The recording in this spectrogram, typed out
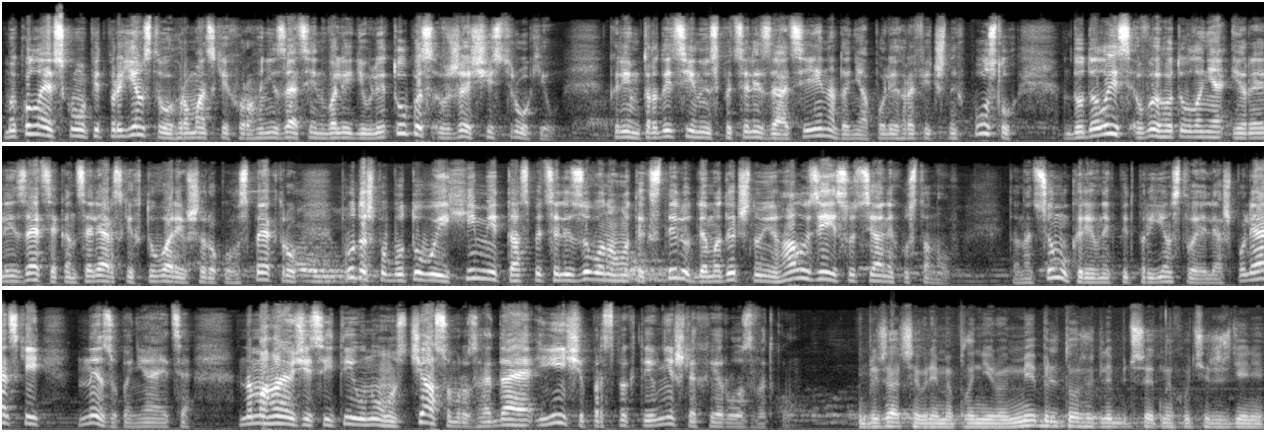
Миколаївському підприємству громадських організацій інвалідів Літопис вже 6 років. Крім традиційної спеціалізації надання поліграфічних послуг, додались виготовлення і реалізація канцелярських товарів широкого спектру, продаж побутової хімії та спеціалізованого текстилю для медичної галузі і соціальних установ. Та на цьому керівник підприємства Ілля Шполянський не зупиняється. Намагаючись йти у ногу з часом, розглядає і інші перспективні шляхи розвитку. В ближайшее время планируем мебель тоже для бюджетных учреждений.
